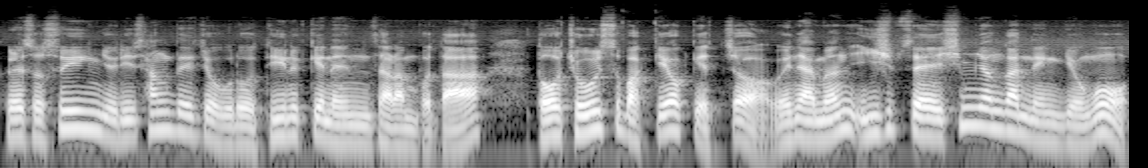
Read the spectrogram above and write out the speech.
그래서 수익률이 상대적으로 뒤늦게 낸 사람보다 더 좋을 수밖에 없겠죠. 왜냐하면 20세에 10년간 낸 경우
